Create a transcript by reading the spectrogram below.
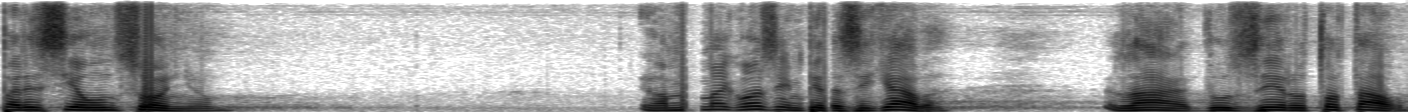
parecia um sonho. A mesma coisa em Piracicaba, lá do zero total.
